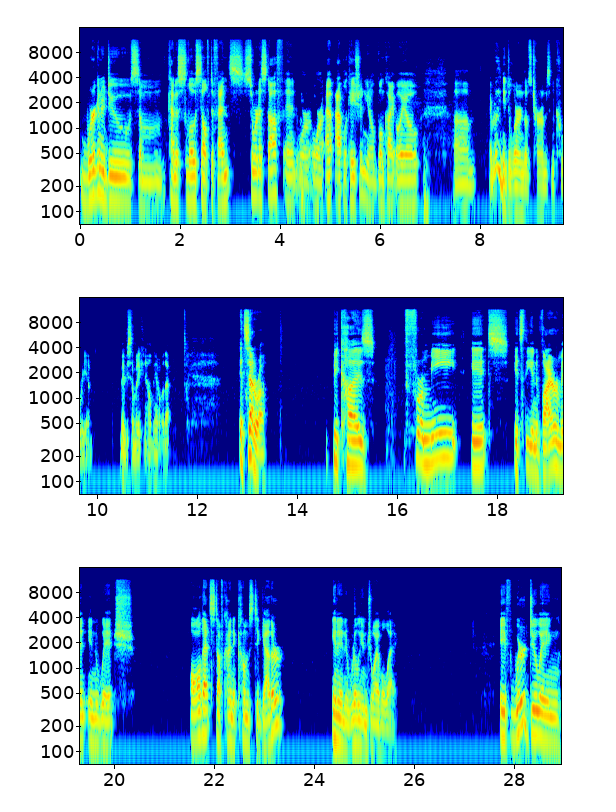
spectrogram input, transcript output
we're going to do some kind of slow self-defense sort of stuff and or or application, you know, bunkai oyo. Um, I really need to learn those terms in Korean. Maybe somebody can help me out with that. Etc. Because for me it's it's the environment in which all that stuff kind of comes together in a really enjoyable way. If we're doing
